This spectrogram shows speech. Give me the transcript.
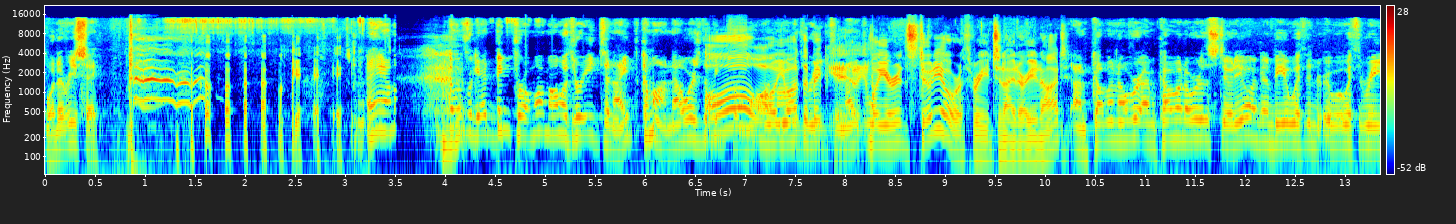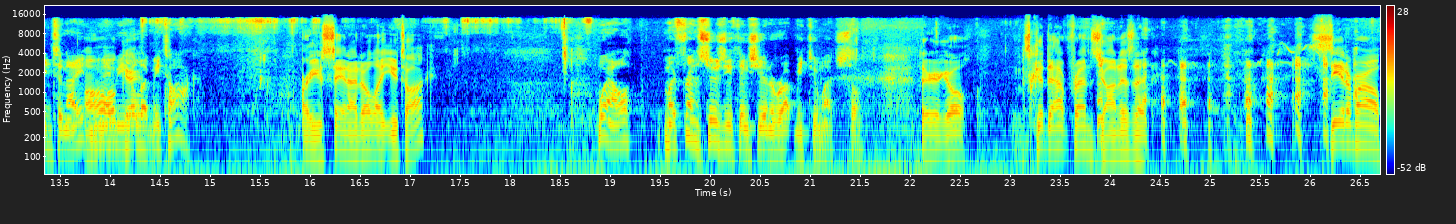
Whatever you say. Okay. Hey, I'm, don't forget big promo. I'm on with Reed tonight. Come on, now where's the big promo? Oh, oh, you want the with big. Tonight. Well, you're in studio with three tonight, are you not? I'm coming over. I'm coming over to the studio. I'm going to be with with Reed tonight. Oh, Maybe okay. he'll let me talk. Are you saying I don't let you talk? Well, my friend Susie thinks you interrupt me too much. So There you go. It's good to have friends, John, isn't it? See you tomorrow.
